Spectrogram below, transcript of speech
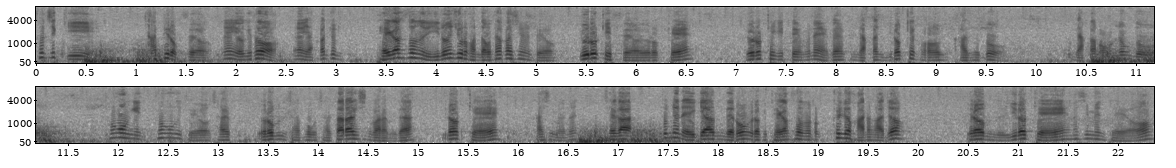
솔직히 다 필요 없어요. 그냥 여기서 그냥 약간 좀 대각선을 이런 식으로 간다고 생각하시면 돼요. 요렇게 있어요. 요렇게. 요렇게이기 때문에 그냥 좀 약간 이렇게 걸어 가셔도 좀 약간 어느 정도 성공이 성공이 돼요. 잘 여러분들 잘 보고 잘 따라하시기 바랍니다. 이렇게 하시면은 제가 좀 전에 얘기한 대로 이렇게 대각선으로 클리어 가능하죠? 여러분들 이렇게 하시면 돼요.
